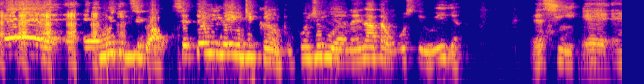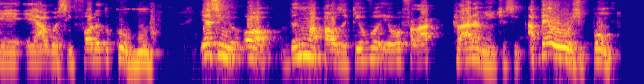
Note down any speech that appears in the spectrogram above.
é, é- é muito desigual. Você ter um meio de campo com Juliana, Renato Augusto e William, é assim, é, é, é algo assim fora do comum. E assim, ó, dando uma pausa aqui, eu vou, eu vou falar claramente, assim, até hoje, ponto.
